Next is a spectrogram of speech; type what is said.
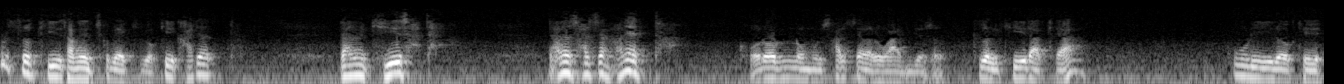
벌써 기상에 처박히고 기 가졌다. 나는 기사다. 나는 살생 안 했다. 그런 놈의 살생하고 앉아서 그걸 기락해야 우리 이렇게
